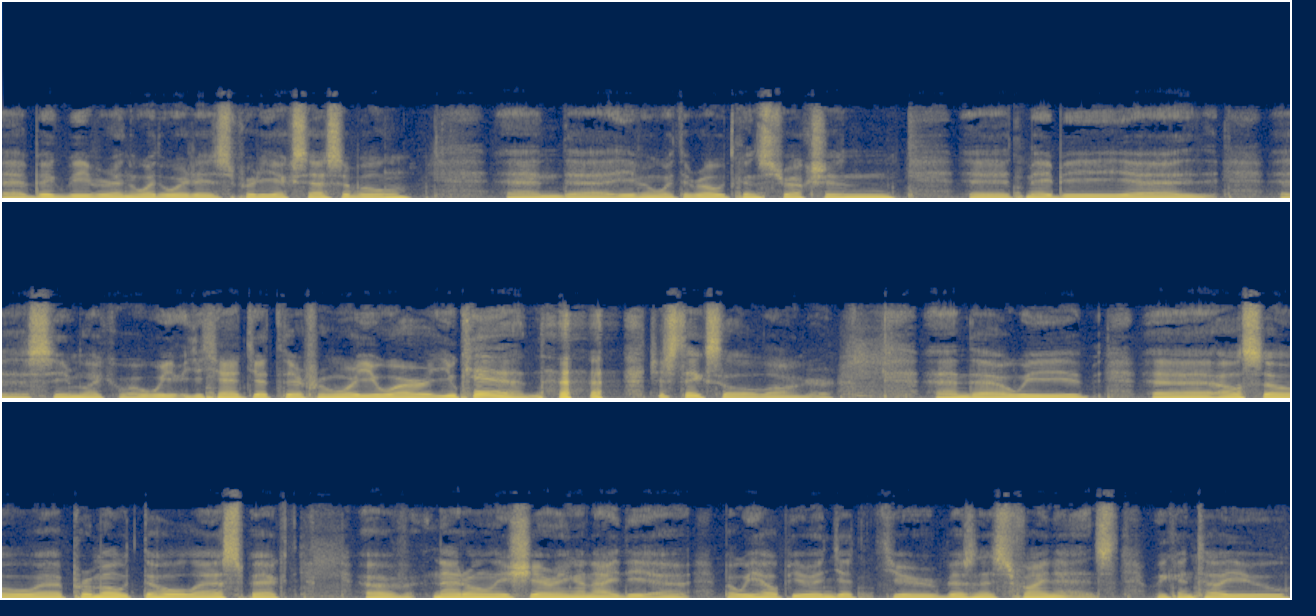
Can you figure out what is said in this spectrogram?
uh, Big Beaver and Woodward is pretty accessible. And uh, even with the road construction, it may be uh, uh, seem like well, we, you can't get there from where you are. You can. Just takes a little longer. And uh, we also promote the whole aspect of not only sharing an idea, but we help you and get your business financed. We can tell you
